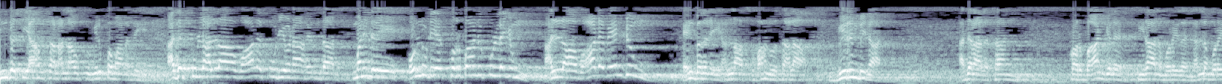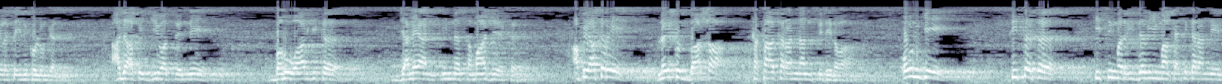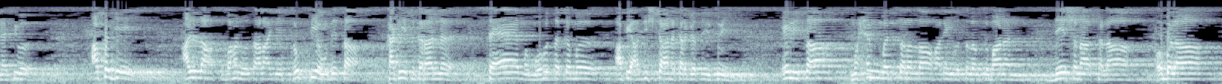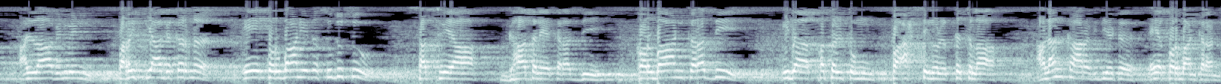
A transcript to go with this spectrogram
இந்த தியாகம் தான் அல்லாவுக்கு விருப்பமானது. அதற்குள்ள அல்லாஹ் வாழக்கூடியவனாக இருந்தான். மனிதரே உன்னுடைய குர்பானுக்குள்ளையும் அல்லாஹ் வாழ வேண்டும் என்பதனை அல்லாஹ் சுபானுவத்தாலா விரும்பினான். அதனால தான் குர்பான்களை சீரான முறையில நல்ல முறையில செய்து கொள்ளுங்கள். அது அப்படி ஜீவத்தென்னே பகுவார்கிக்க ජනයන් ඉන්න සමාජයක අපි අතරේ නොයකුත් භාෂා කතා කරන්නන් සිටිනවා. ඔවුන්ගේ සිතට කිසිම රිදවීමක් ඇති කරන්නේ නැතිව අපගේ අල්ලා සුබහනුව තාලාගේ තෘප්තිය උදෙසා කටයුතු කරන්න සෑම මොහොතකම අපි අධිෂ්ඨාන කරගත යුතුයි. ඒ නිසා මුහම්මද් සල්ලල්ලාහු අලයිහි වසල්ලම් තුමාණන් දේශනා කළා ඔබලා අල්ලා වෙනුවෙන් පරිත්‍යාග කරන ඒ කොර්බානයට සුදුසු සත්වයා ඝාතනය කරද්දී කොර්බාන් කරද්දී ඉදා කතල්තුම් ෆඅහ්සිනුල් qitlā අලංකාර විදියට එය කොර්බාන් කරන්න.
